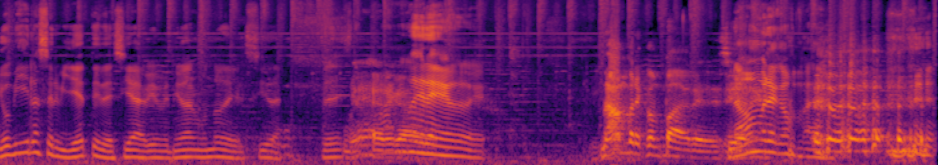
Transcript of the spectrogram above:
Yo vi la servilleta y decía, bienvenido al mundo del SIDA. Entonces, Verga, güey. No, hombre, compadre. decía. No, hombre, compadre.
